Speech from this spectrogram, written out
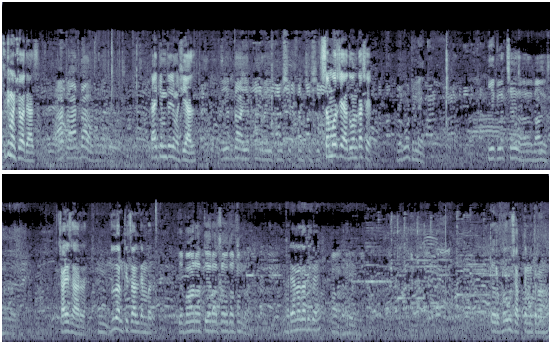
किती म्हशी होत्या आज? आठ आठ दहा होते काय किमतीची म्हशी आज? एक दहा एक पंधरा एक वीस एक पंचवीस एक समोरचे या दोन कसे? हे मोठे एक लाख चाळीस हजार बावीस हजार. चाळीस हजार. हम्म. दुधाला किती चालते बरं. ते बारा तेरा चौदा पंधरा. हरियाणा हा हरियाणा. तर बघू शकता मित्रांनो.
